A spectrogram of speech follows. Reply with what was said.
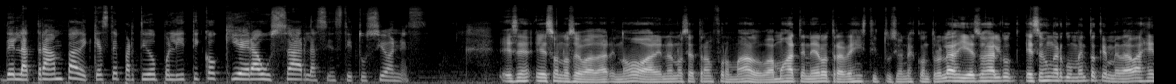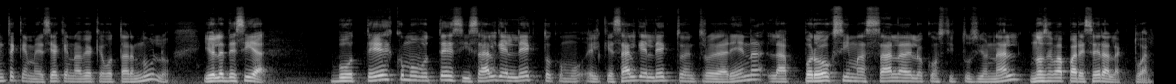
de la trampa de que este partido político quiera usar las instituciones? eso no se va a dar. No, Arena no se ha transformado. Vamos a tener otra vez instituciones controladas. Y eso es algo, ese es un argumento que me daba gente que me decía que no había que votar nulo. Yo les decía, votés como votés, si salga electo como el que salga electo dentro de Arena, la próxima sala de lo constitucional no se va a parecer a la actual.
